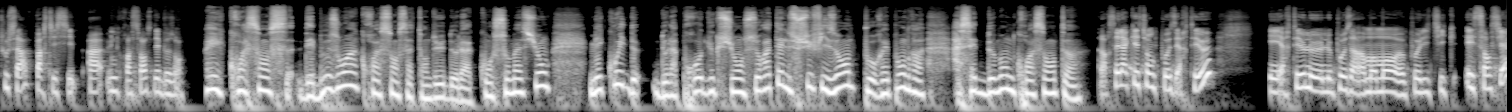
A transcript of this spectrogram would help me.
tout ça participe à une croissance des besoins. Oui, croissance des besoins, croissance attendue de la consommation, mais quid de la production? Sera-t-elle suffisante pour répondre à, à cette demande croissante? Alors, c'est la question que pose RTE. Et RTE le, pose à un moment euh, politique essentiel,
